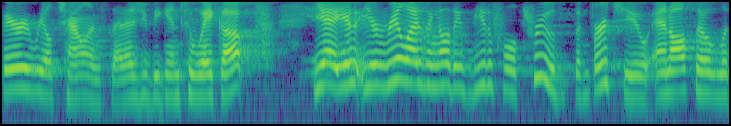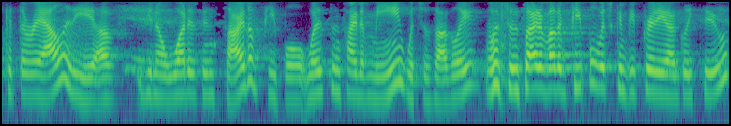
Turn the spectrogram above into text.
very real challenge that as you begin to wake up, yeah, you're, you're realizing all these beautiful truths and virtue, and also look at the reality of, you know, what is inside of people, what is inside of me, which is ugly, what's inside of other people, which can be pretty ugly too.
